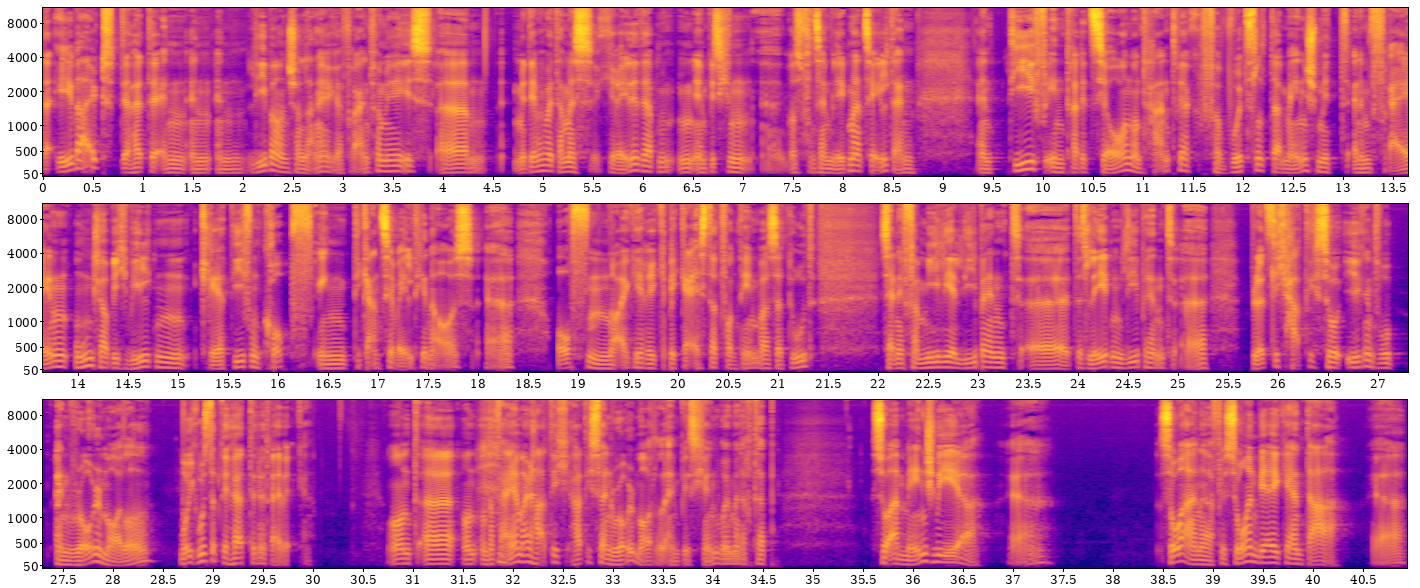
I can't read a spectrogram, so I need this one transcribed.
Der Ewald, der heute ein, ein, ein lieber und schon langjähriger Freund von mir ist, ähm, mit dem habe ich damals geredet, er hat mir ein bisschen äh, was von seinem Leben erzählt, ein, ein tief in Tradition und Handwerk verwurzelter Mensch mit einem freien, unglaublich wilden, kreativen Kopf in die ganze Welt hinaus, ja, offen, neugierig, begeistert von dem, was er tut, seine Familie liebend, äh, das Leben liebend. Äh, plötzlich hatte ich so irgendwo ein Role Model, wo ich wusste, der hört den drei weg. Und, äh, und, und auf einmal hatte ich, hatte ich so ein Role Model ein bisschen, wo ich mir gedacht habe, so ein Mensch wie er, ja, so einer, für so einen wäre ich gern da. Ja,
